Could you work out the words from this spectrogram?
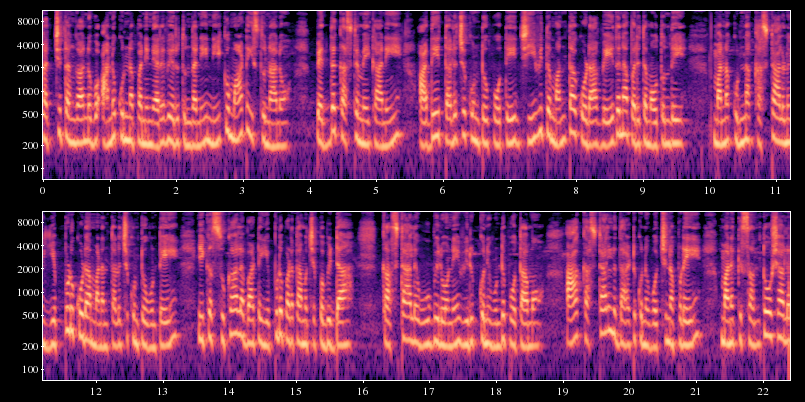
ఖచ్చితంగా నువ్వు అనుకున్న పని నెరవేరుతుందని నీకు మాట ఇస్తున్నాను. పెద్ద కష్టమే కానీ అదే తలుచుకుంటూ పోతే జీవితం అంతా కూడా వేదనాభరితమవుతుంది. మనకున్న కష్టాలను ఎప్పుడు కూడా మనం తలుచుకుంటూ ఉంటే ఇక సుఖాల బాట ఎప్పుడు పడతామో చెప్పు బిడ్డ. కష్టాల ఊబిలోనే విరుక్కొని ఉండిపోతాము. ఆ కష్టాలను దాటుకుని వచ్చినప్పుడే మనకి సంతోషాల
